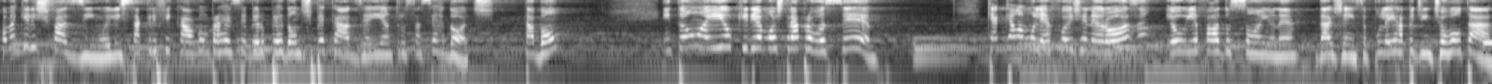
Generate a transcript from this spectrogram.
Como é que eles faziam? Eles sacrificavam para receber o perdão dos pecados, e aí entra o sacerdote, tá bom? Então aí eu queria mostrar para você que aquela mulher foi generosa. Eu ia falar do sonho, né? Da agência. Pulei rapidinho, deixa eu voltar.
